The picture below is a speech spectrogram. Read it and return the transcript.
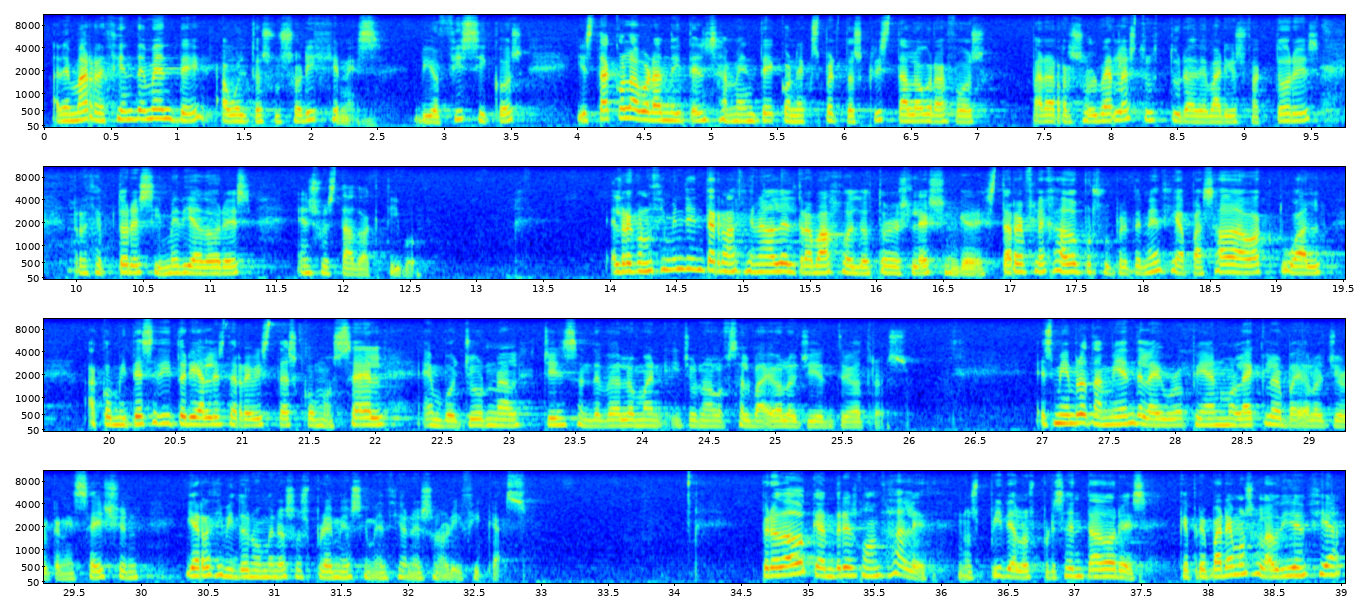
Además, recientemente ha vuelto a sus orígenes biofísicos y está colaborando intensamente con expertos cristalógrafos para resolver la estructura de varios factores, receptores y mediadores en su estado activo. El reconocimiento internacional del trabajo del Dr. Schlesinger está reflejado por su pertenencia pasada o actual a comités editoriales de revistas como Cell, Embo Journal, Genes and Development y Journal of Cell Biology, entre otros. Es miembro también de la European Molecular Biology Organization y ha recibido numerosos premios y menciones honoríficas. Pero dado que Andrés González nos pide a los presentadores que preparemos a la audiencia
